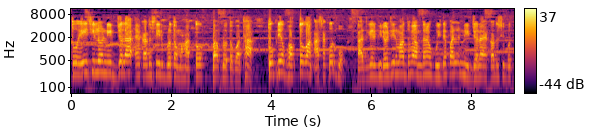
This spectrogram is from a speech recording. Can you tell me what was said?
তো এই ছিল নির্জলা একাদশীর ব্রত মাহাত্ম বা ব্রত কথা। তো প্রিয় ভক্তগণ, আশা করব আজকের ভিডিওটির মাধ্যমে আপনারা বুঝতে পারলেন নির্জলা একাদশী ব্রত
